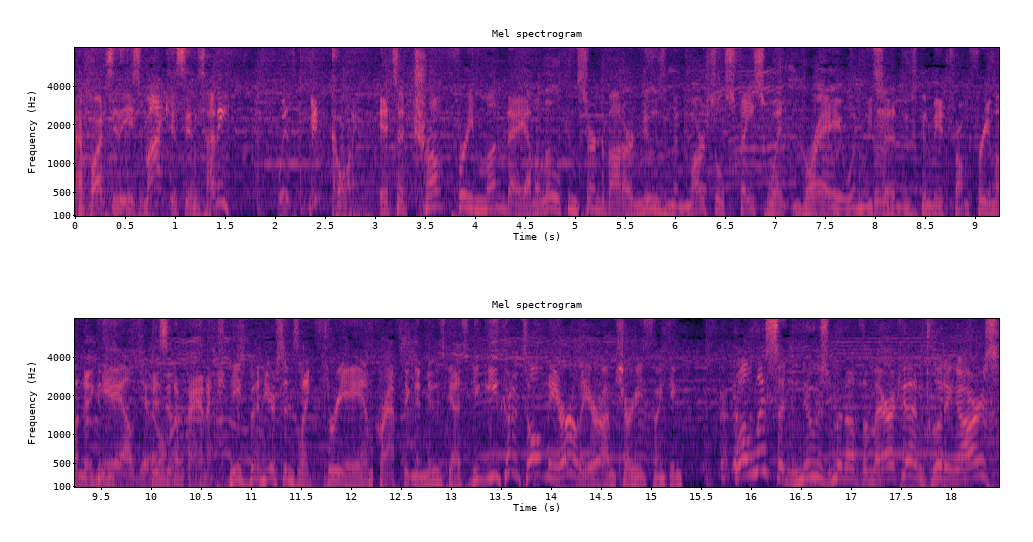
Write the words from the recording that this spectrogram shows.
I bought you these moccasins, honey, with Bitcoin. It's a Trump free Monday. I'm a little concerned about our newsman. Marshall's face went gray when we hmm. said it was going to be a Trump free Monday. Yeah, I'll get he's over in it. a panic. He's been here since like 3 a.m. crafting a newscast. You, you could have told me earlier, I'm sure he's thinking. Well, listen, newsmen of America, including ours,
